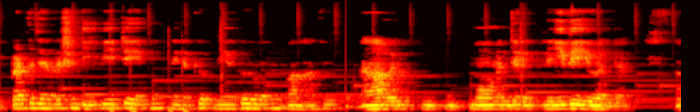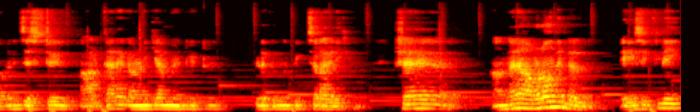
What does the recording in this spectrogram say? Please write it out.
ഇപ്പോഴത്തെ ജനറേഷൻ ഡീവിയേറ്റ് ചെയ്യുമ്പോൾ നിനക്ക് നിനക്ക് തോന്നും അത് ആ ഒരു മോമെന്റ് ലീവ് ചെയ്യുമല്ല അവർ ജസ്റ്റ് ആൾക്കാരെ കാണിക്കാൻ വേണ്ടിയിട്ട് എടുക്കുന്ന പിക്ചർ ആയിരിക്കും. പക്ഷേ അങ്ങനെ ആവണമെന്നില്ലല്ലോ. ബേസിക്കലി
